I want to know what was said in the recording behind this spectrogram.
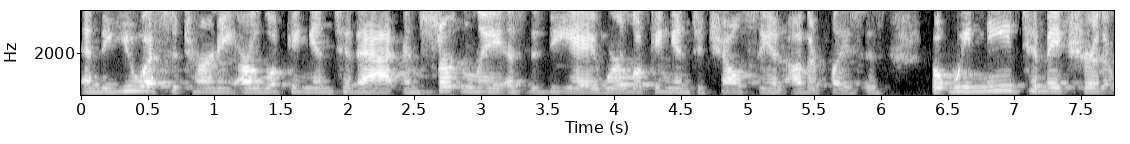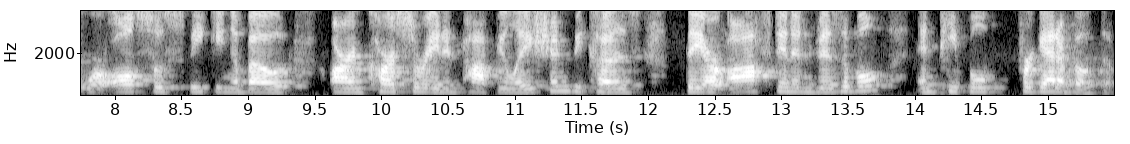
and the U.S. Attorney are looking into that. And certainly, as the DA, we're looking into Chelsea and other places. But we need to make sure that we're also speaking about our incarcerated population because they are often invisible and people forget about them.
